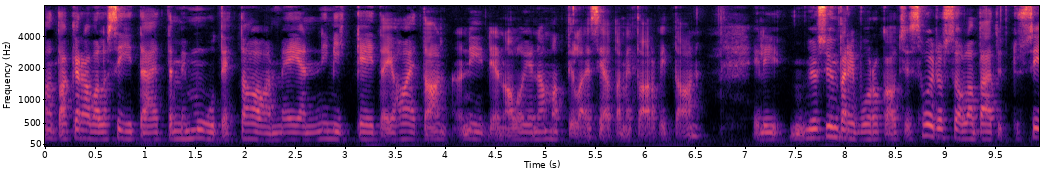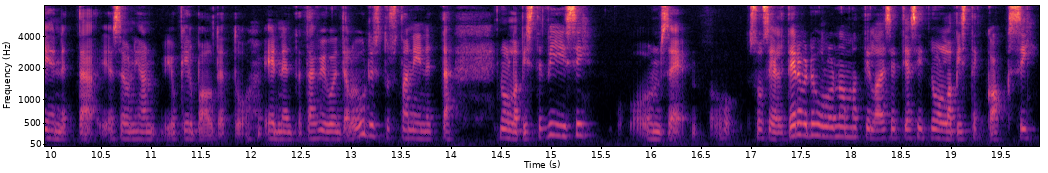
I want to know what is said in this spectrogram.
antaa Keravalla siitä, että me muutetaan meidän nimikkeitä ja haetaan niiden alojen ammattilaisia, joita me tarvitaan. Eli myös ympärivuorokautisessa hoidossa ollaan päätytty siihen, että, ja se on ihan jo kilpailutettu ennen tätä hyvinvointialueuudistusta, niin että 0,5 on se sosiaali- ja terveydenhuollon ammattilaiset ja sitten 0,2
